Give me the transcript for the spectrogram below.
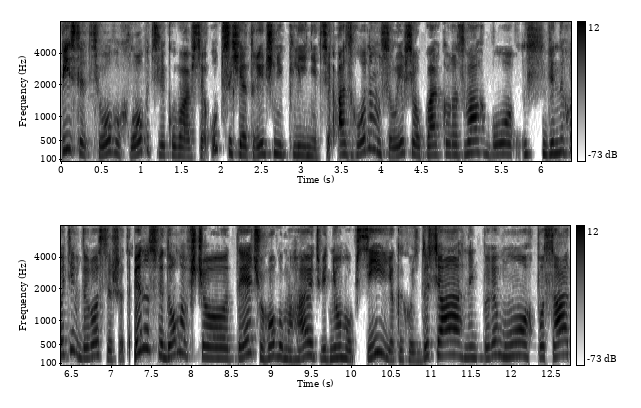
Після цього хлопець лікувався у психіатричній клініці, а згодом уселився у парку розваг, бо він не хотів дорослішати. Він усвідомив, що те, чого вимагають від нього всі, якихось досягнень, перемог, посад,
